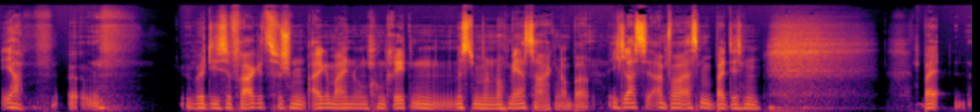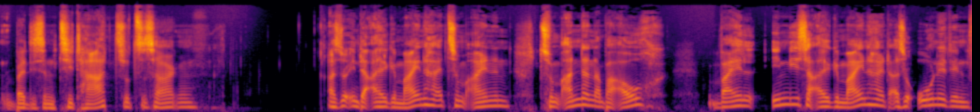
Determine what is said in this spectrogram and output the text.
ja, äh, über diese Frage zwischen allgemeinen und konkreten müsste man noch mehr sagen, aber ich lasse einfach erstmal bei diesem, bei, bei diesem Zitat sozusagen. Also in der Allgemeinheit zum einen, zum anderen aber auch, weil in dieser Allgemeinheit, also ohne den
